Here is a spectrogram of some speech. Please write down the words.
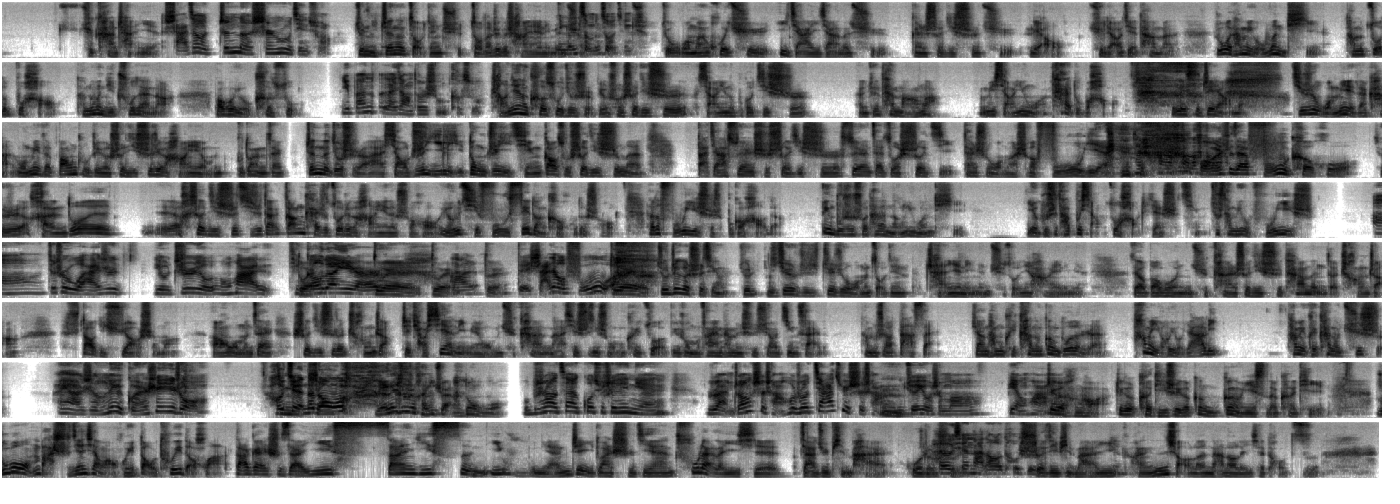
去看产业。啥叫真的深入进去了？就你真的走进去，走到这个产业里面去。你们怎么走进去？就我们会去一家一家的去跟设计师去聊，去了解他们。如果他们有问题，他们做的不好，他们的问题出在哪儿？包括有客诉，一般来讲都是什么客诉？常见的客诉就是，比如说设计师响应的不够及时，感觉太忙了，没响应我，态度不好，类似这样的。其实我们也在看，我们也在帮助这个设计师这个行业，我们不断的在，真的就是啊，晓之以理，动之以情，告诉设计师们，大家虽然是设计师，虽然在做设计，但是我们是个服务业，我们是在服务客户。就是很多呃设计师，其实他刚开始做这个行业的时候，尤其服务 C 端客户的时候，他的服务意识是不够好的，并不是说他的能力问题，也不是他不想做好这件事情，就是他没有服务意识。啊，就是我还是有知有文化，挺高端一人。对对啊，对对，啥叫服务？对，就这个事情，就你就是这就我们走进产业里面去，走进行业里面，再有包括你去看设计师他们的成长到底需要什么。然后我们在设计师的成长这条线里面，我们去看哪些事情是我们可以做的。比如说，我们发现他们是需要竞赛的，他们是要大赛，这样他们可以看到更多的人，他们也会有压力，他们也可以看到趋势。哎呀，人类果然是一种好卷的动物。人类就是很卷的动物。我不知道在过去这些年，软装市场或者说家具市场，你觉得有什么变化？这个很好啊，这个课题是一个更更有意思的课题。如果我们把时间线往回倒推的话，大概是在一四。三一四一五年这一段时间，出来了一些家具品牌，或者还有一些拿到了投资，设计品牌一很少了拿到了一些投资，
